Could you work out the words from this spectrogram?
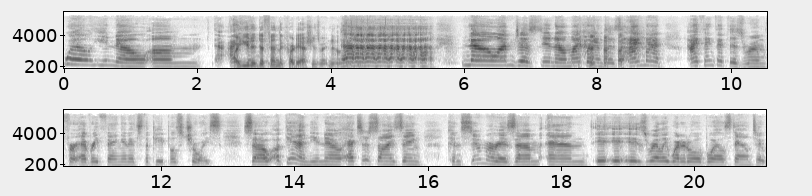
Well, you know, um, I are you going to defend the Kardashians right now? no, I'm just, you know, my brand is. I'm not. I think that there's room for everything, and it's the people's choice. So again, you know, exercising consumerism, and it, it is really what it all boils down to.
